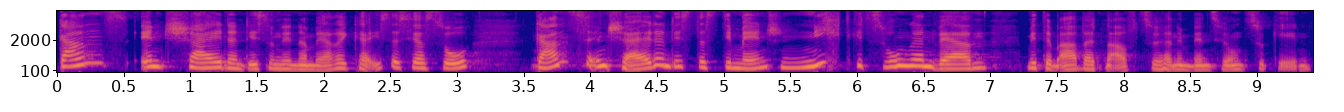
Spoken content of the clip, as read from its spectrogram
ganz entscheidend ist, und in Amerika ist es ja so, ganz entscheidend ist, dass die Menschen nicht gezwungen werden, mit dem Arbeiten aufzuhören, in Pension zu gehen.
